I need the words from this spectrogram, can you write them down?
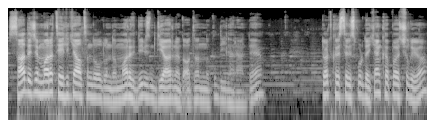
Sadece Mara tehlike altında olduğunda Mara dediği bizim diyarın adı, adanın adı değil herhalde. 4 kristalis buradayken kapı açılıyor.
